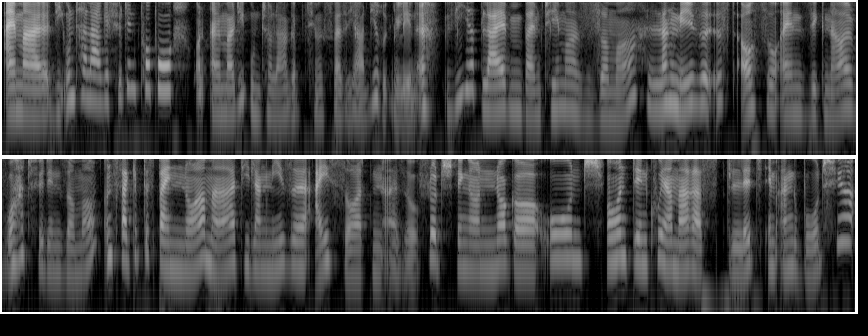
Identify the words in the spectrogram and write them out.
Einmal die Unterlage für den Popo und einmal die Unterlage bzw. ja die Rückenlehne. Wir bleiben beim Thema Sommer. Langnese ist auch so ein Signalwort für den Sommer. Und zwar gibt es bei Norma die Langnese Eissorten, also Flutschfinger, Nogger und, und den Kuyamara Split im Angebot Angebot für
